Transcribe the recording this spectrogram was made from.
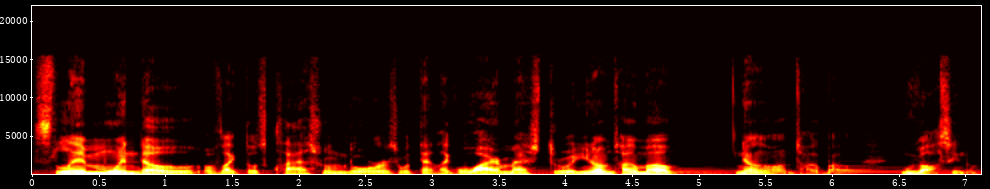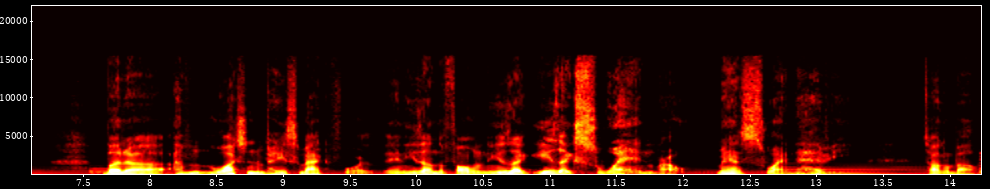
slim window of like those classroom doors with that like wire mesh through it. You know what I'm talking about? You know what I'm talking about. We've all seen them. But uh I'm watching him pace back and forth and he's on the phone. He's like he's like sweating, bro. Man's sweating heavy. Talking about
